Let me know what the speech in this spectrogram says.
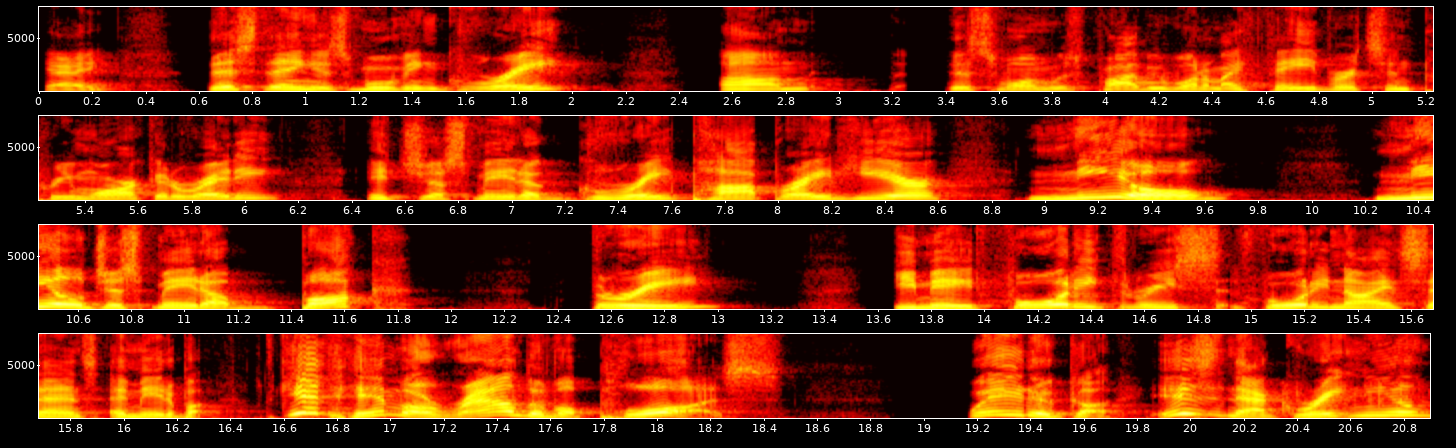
Okay, this thing is moving great. Um, this one was probably one of my favorites in pre-market already. It just made a great pop right here. Neil, Neil just made a buck three. He made 43, 49 cents and made a buck. Give him a round of applause. Way to go. Isn't that great, Neil?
